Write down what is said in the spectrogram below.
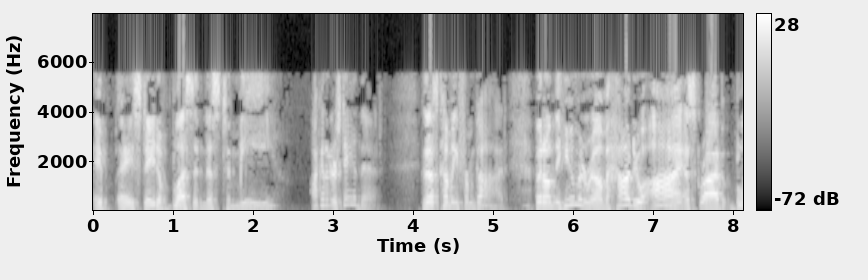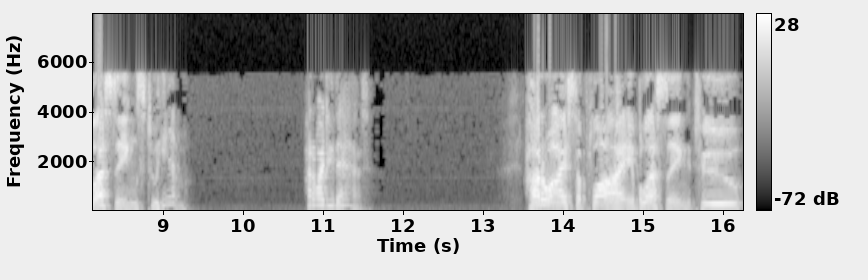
a, a state of blessedness to me, I can understand that. Because that's coming from God. But on the human realm, how do I ascribe blessings to Him? How do I do that? How do I supply a blessing to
